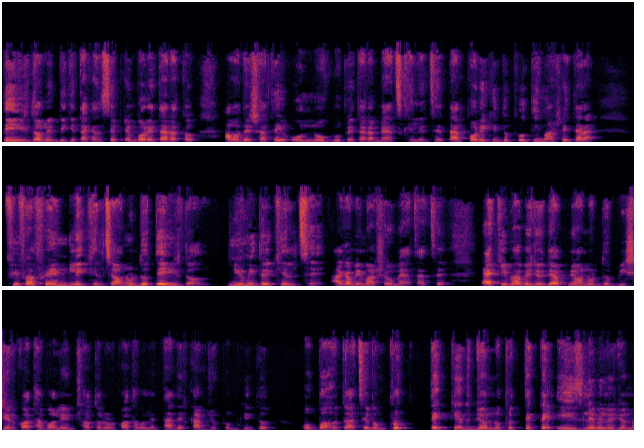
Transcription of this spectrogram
তেইশ দলের দিকে তাকান, সেপ্টেম্বরে তারা তো আমাদের সাথেই অন্য গ্রুপে তারা ম্যাচ খেলেছে, তারপরে কিন্তু প্রতি মাসেই তারা ফিফা ফ্রেন্ডলি খেলছে, অনূর্ধ্ব তেইশ দল। নিয়মিতই খেলছে। আগামী মাসেও ম্যাচ আছে। একইভাবে যদি আপনি অনূর্ধ্ব বিশের কথা বলেন, সতেরোর কথা বলেন, তাদের কার্যক্রম কিন্তু অব্যাহত আছে এবং প্রত্যেকের জন্য, প্রত্যেকটা এইজ লেভেলের জন্য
